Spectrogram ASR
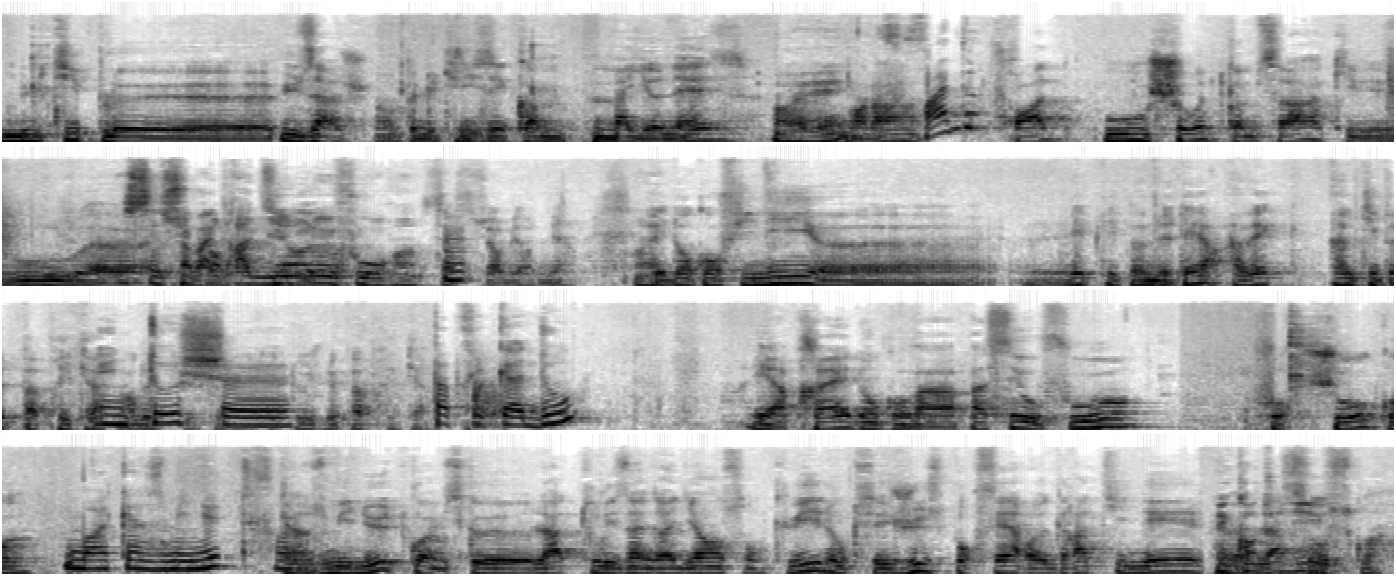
multiples euh, usages. On peut l'utiliser comme mayonnaise, voilà, Froide. froide ou chaude comme ça, qui, euh, Ça ça va gratiner bien le four. hein. Ça se turbure bien. Ouais. Et donc on finit euh, les petites pommes de terre avec un petit peu de paprika Une touche, une euh, touche de paprika. Paprika doux. Et après, donc on va passer au four, four chaud quoi. Bon, 15 minutes. 15 minutes quoi, puisque là tous les ingrédients sont cuits, donc c'est juste pour faire gratiner la sauce quoi.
